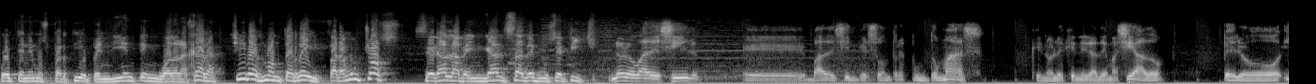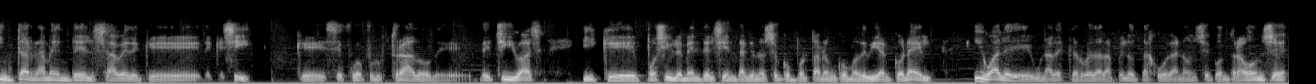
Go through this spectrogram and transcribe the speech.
hoy tenemos partido pendiente en Guadalajara. Chivas Monterrey, para muchos será la venganza de Bucetich. No lo va a decir eh, va a decir que son tres puntos más, que no le genera demasiado, pero internamente él sabe de que, de que sí, que se fue frustrado de, Chivas y que posiblemente él sienta que no se comportaron como debían con él. Igual eh, una vez que rueda la pelota juegan 11 contra 11.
